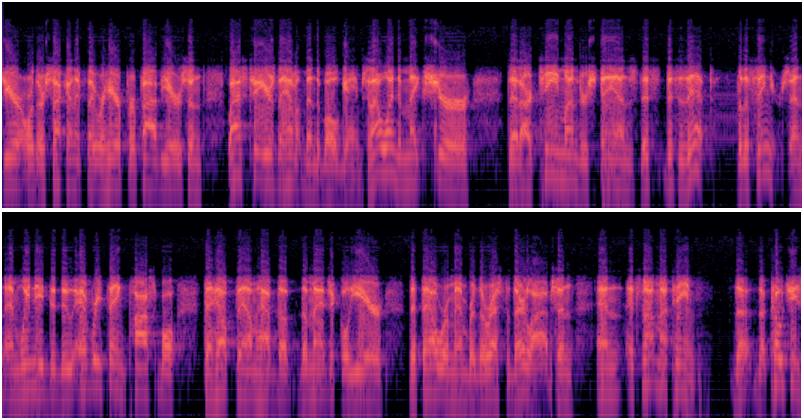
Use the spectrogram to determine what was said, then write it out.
year or their second if they were here for five years, and last two years they haven't been to bowl games. And I wanted to make sure that our team understands this. This is it for the seniors, and and we need to do everything possible to help them have the the magical year that they'll remember the rest of their lives. And and it's not my team. The the coaches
